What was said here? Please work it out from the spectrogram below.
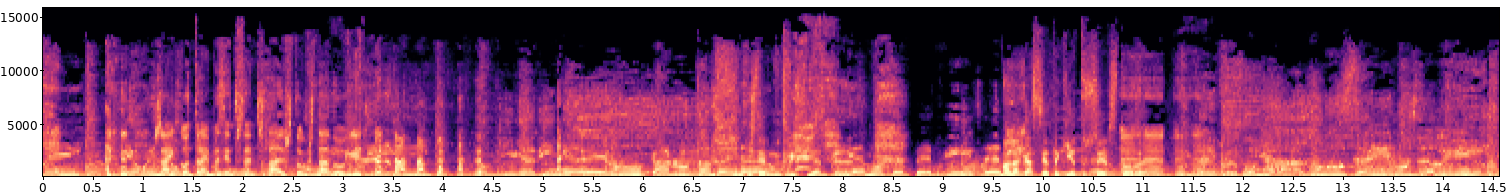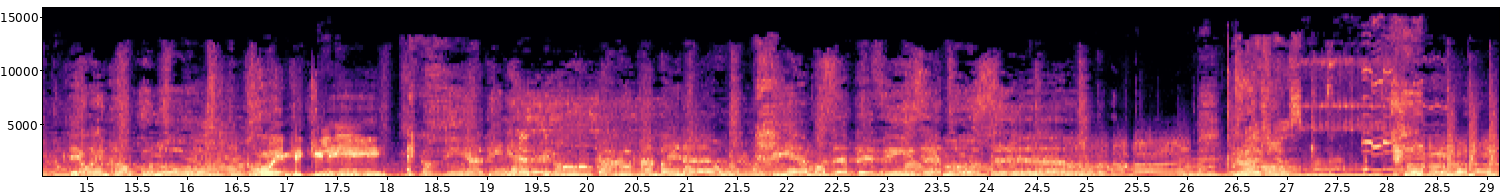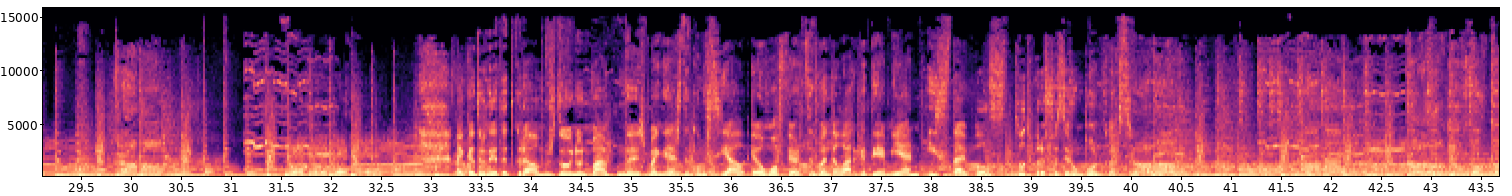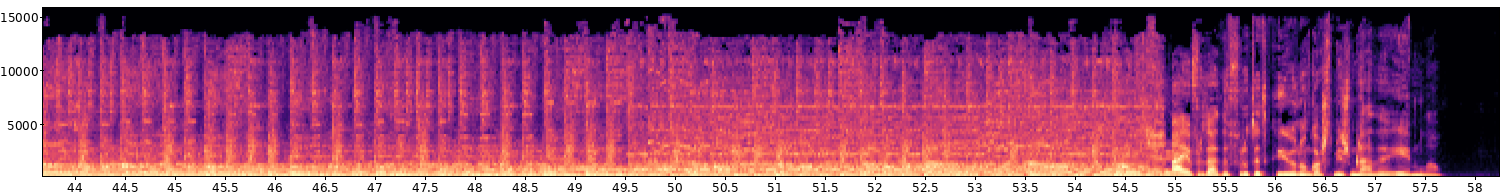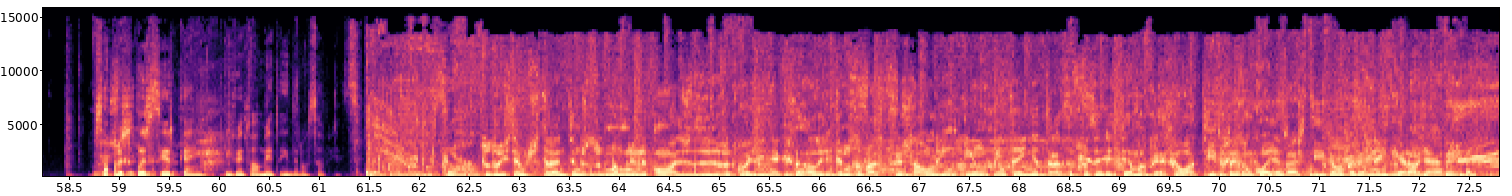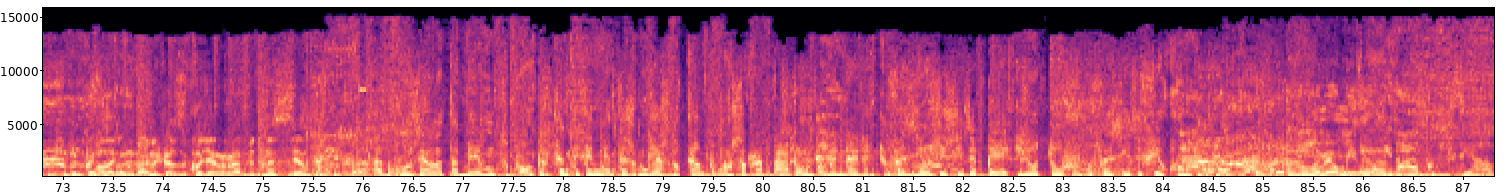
Já encontrei, mas entretanto está, estou a gostar de ouvir. Isto é muito viciante, hein? Fizemos Olha a casseta aqui a torcer-se toda. dali. Eu em biquíni! não tinha dinheiro, carro também não. Maravilhoso. A caderneta de cromos do Nuno Marco nas manhãs da comercial é uma oferta banda larga TMN e Staples, tudo para fazer um bom negócio. Ah, é verdade, a fruta de que eu não gosto mesmo nada é melão. Só para esclarecer quem eventualmente ainda não soubesse. Tudo isto é muito estranho. Temos uma menina com olhos de coelhinha que está ali, temos o Vasco que fez Shaolin e um pintainho atrás a fazer. Isto é uma coisa caótica. E tu tens um coelho atrás de ti, que é uma coisa Nem quero olhar. O que vale é que no- na casa de coelho é rápido, nem se senta. A blusa também é muito bom porque antigamente as mulheres do campo não se rapavam de maneira que faziam xixi de pé e o tufo fazia de fio condutor. O problema é a umidade. Comercial.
